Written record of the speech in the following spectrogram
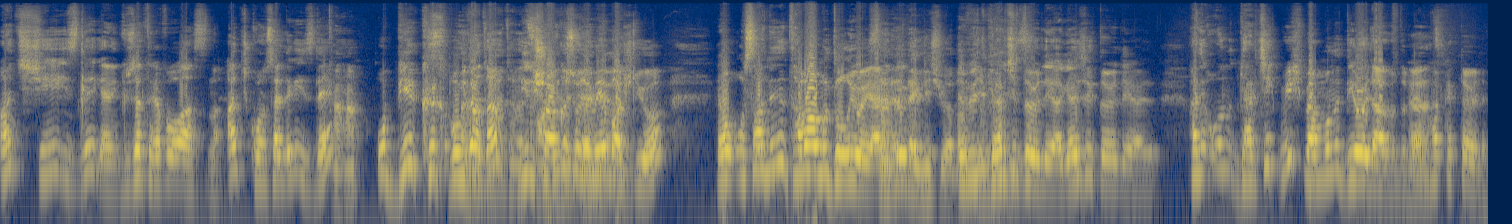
Aç şeyi izle yani güzel tarafı o aslında. Aç konserleri izle. Aha. O 1.40 boyunda Evet, adam evet, evet. bir Sahnede şarkı söylemeye yani. başlıyor. Ya o sahnenin tamamı doluyor yani. Sahnede devleşiyor adam. evet diyebilir gerçekten öyle ya. Gerçekten öyle yani. Hani onu gerçekmiş ben bunu diye öyle anladım yani. Evet. Hakikaten öyle.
